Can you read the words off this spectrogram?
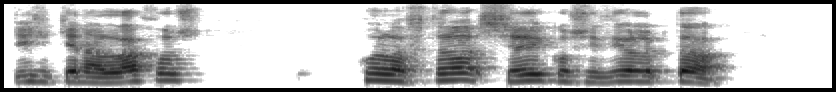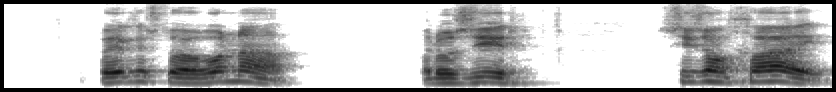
και είχε και ένα λάθος, όλα αυτά σε 22 λεπτά. Παίκτες του αγώνα, Ροζίερ, season high,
